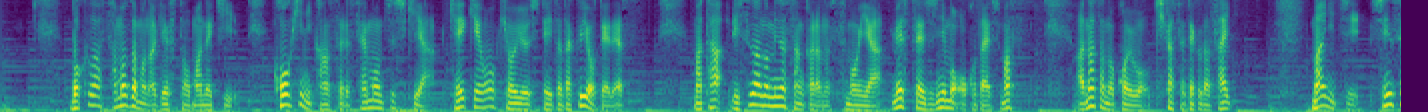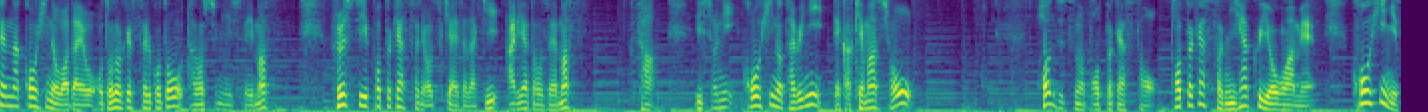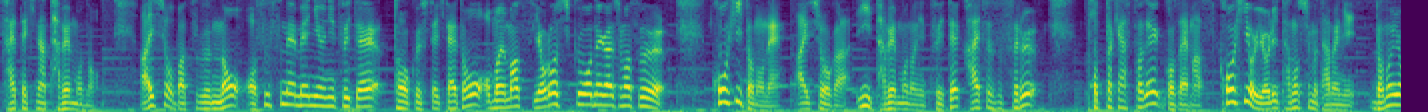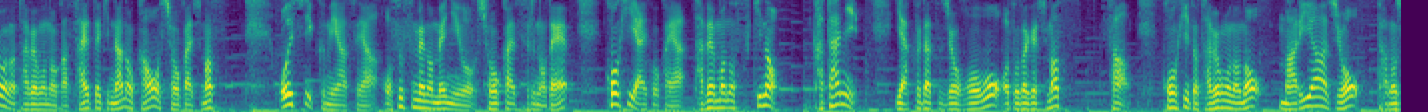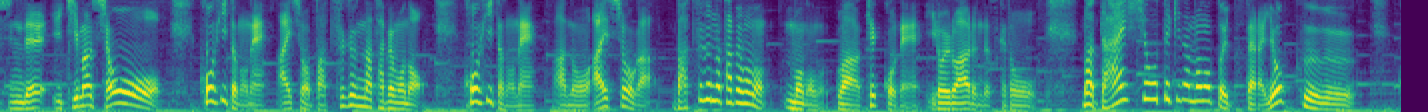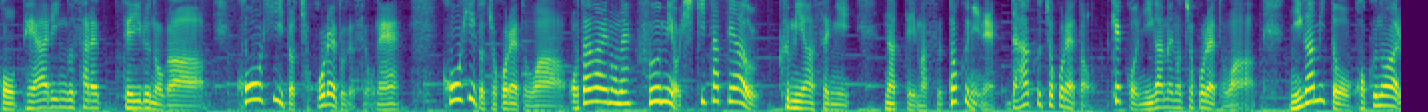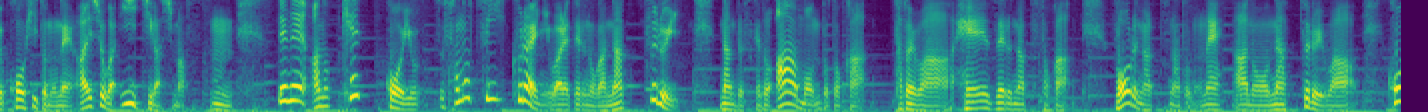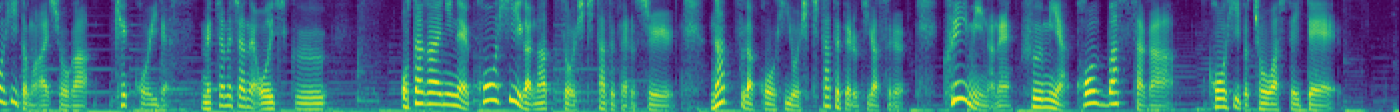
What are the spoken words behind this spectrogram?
僕は様々なゲストを招き、コーヒーに関する専門知識や経験を共有していただく予定です。また、リスナーの皆さんからの質問やメッセージにもお答えします。あなたの声を聞かせてください。毎日新鮮なコーヒーの話題をお届けすることを楽しみにしています。フルシティポッドキャストにお付き合いいただきありがとうございます。さあ、一緒にコーヒーの旅に出かけましょう本日のポッドキャスト、ポッドキャスト204話目、コーヒーに最適な食べ物、相性抜群のおすすめメニューについてトークしていきたいと思います。よろしくお願いします。コーヒーとのね、相性がいい食べ物について解説する、ポッドキャストでございます。コーヒーをより楽しむために、どのような食べ物が最適なのかを紹介します。美味しい組み合わせやおすすめのメニューを紹介するので、コーヒー愛好家や食べ物好きの方に役立つ情報をお届けします。さあ、コーヒーと食べ物のマリアージュを楽しんでいきましょう。コーヒーとのね、相性は抜群な食べ物。コーヒーとのね、あの、相性が抜群な食べ物、ものは結構ね、いろいろあるんですけど、まあ代表的なものといったらよく、こう、ペアリングされているのが、コーヒーとチョコレートですよね。コーヒーとチョコレートは、お互いのね、風味を引き立て合う組み合わせになっています。特にね、ダークチョコレート、結構苦めのチョコレートは、苦味とコクのあるコーヒーとのね、相性がいい気がします。うん。でね、あの、結構その次くらいに言われてるのがナッツ類なんですけど、アーモンドとか、例えばヘーゼルナッツとか、ウォールナッツなどのね、あの、ナッツ類は、コーヒーとの相性が結構いいです。めちゃめちゃね、美味しくお互いにね、コーヒーがナッツを引き立ててるし、ナッツがコーヒーを引き立ててる気がする。クリーミーなね、風味や香ばしさがコーヒーと調和していて、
